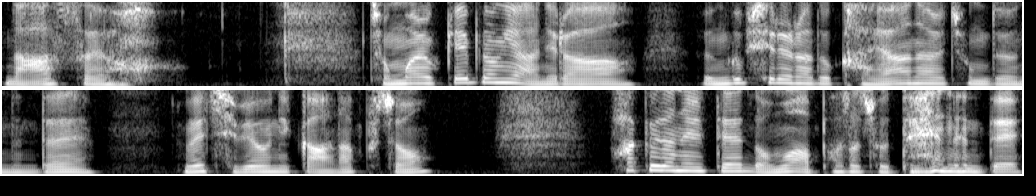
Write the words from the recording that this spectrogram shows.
나았어요. 정말 꾀병이 아니라 응급실에라도 가야 하나 정도였는데 왜 집에 오니까 안 아프죠? 학교 다닐 때 너무 아파서 조퇴했는데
